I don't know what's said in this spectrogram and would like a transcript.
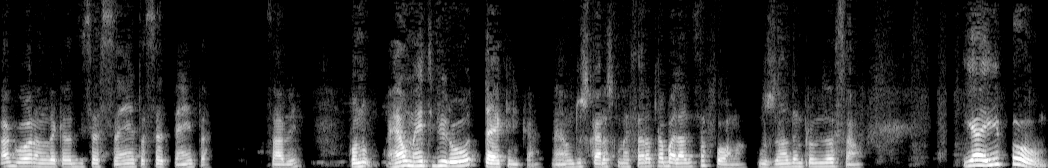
agora, na década de 60, 70, sabe? Quando realmente virou técnica, né? Um dos caras começaram a trabalhar dessa forma, usando a improvisação. E aí, pô,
